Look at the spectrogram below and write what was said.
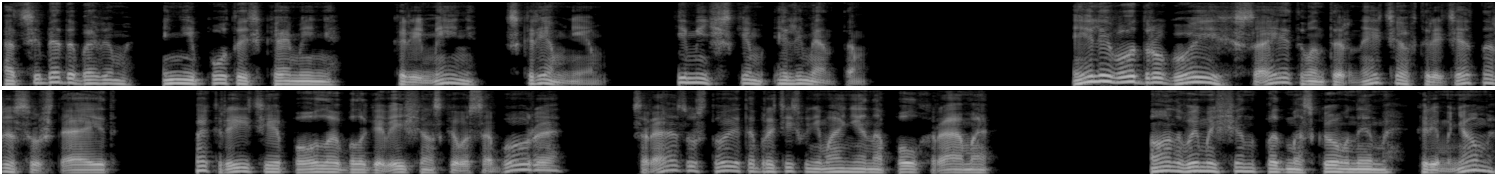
От себя добавим не путать камень кремень с кремнием, химическим элементом. Или вот другой сайт в интернете авторитетно рассуждает, покрытие пола Благовещенского собора, сразу стоит обратить внимание на пол храма. Он вымощен подмосковным кремнем,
